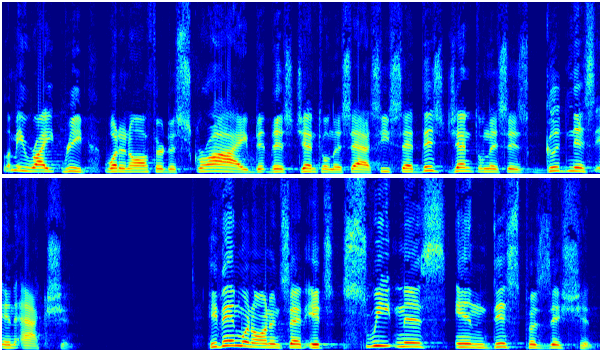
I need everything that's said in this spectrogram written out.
Let me write, read what an author described this gentleness as. He said, This gentleness is goodness in action. He then went on and said, It's sweetness in disposition.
